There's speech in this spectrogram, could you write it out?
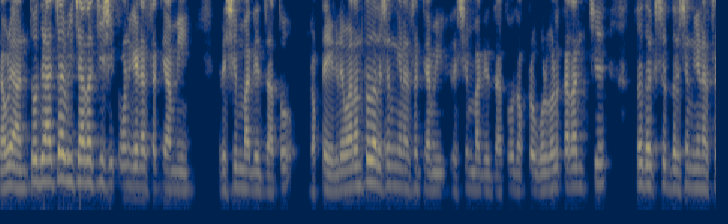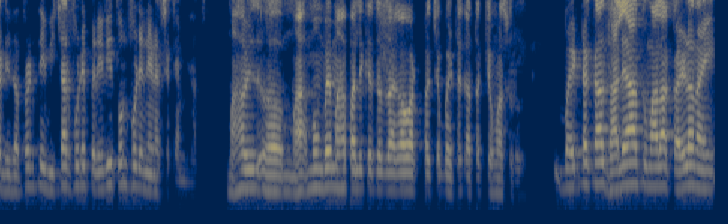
त्यामुळे अंत्योदयाच्या विचाराची शिकवण घेण्यासाठी आम्ही रेशीम बागेत जातो. डॉक्टर हेगडेवारांचं दर्शन घेण्यासाठी आम्ही रेशीम बागेत जातो. डॉक्टर गोडवळकरांचे दर्शन घेण्यासाठी जातो आणि ते विचार पुढे प्रेरित होऊन पुढे नेण्यासाठी आम्ही जातो. महावि अं, महा- मुंबई महापालिकेच्या जागा वाटपाच्या बैठक आता केव्हा सुरू होईल बैठका झाल्या तुम्हाला कळलं नाही.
